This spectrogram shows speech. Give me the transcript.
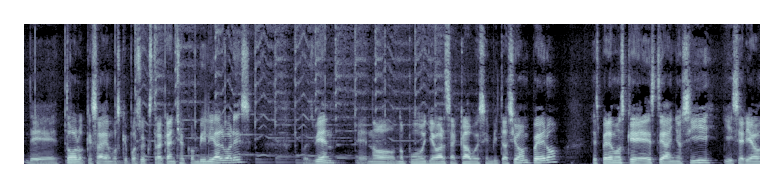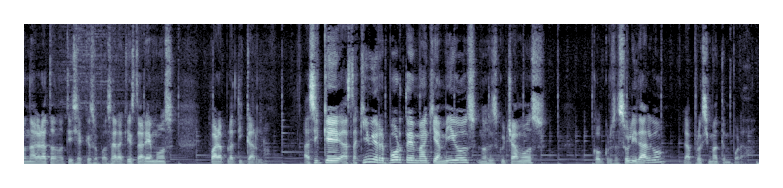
de todo lo que sabemos que pasó extra cancha con Billy Álvarez. Pues bien, eh, no, no pudo llevarse a cabo esa invitación, pero esperemos que este año sí y sería una grata noticia que eso pasara. Aquí estaremos para platicarlo. Así que hasta aquí mi reporte, Maki amigos. Nos escuchamos con Cruz Azul Hidalgo la próxima temporada.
